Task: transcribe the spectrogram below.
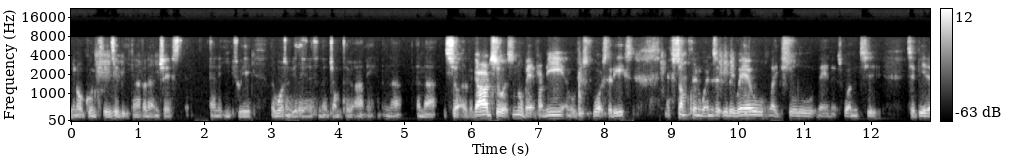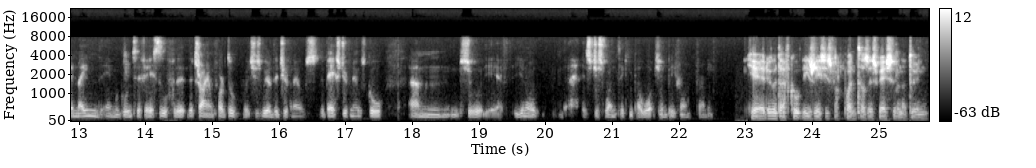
you're not going crazy, but you can have an interest in it each way. There wasn't really anything that jumped out at me in that in that sort of regard. So it's no bet for me, and we'll just watch the race. If something wins it really well, like Solo, then it's one to to bear in mind. And we're going to the festival for the, the Triumph Hurdle, which is where the juveniles, the best juveniles, go. Um, so yeah, you know, it's just one to keep a watching brief on for me. Yeah, really difficult these races for punters, especially when they're doing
